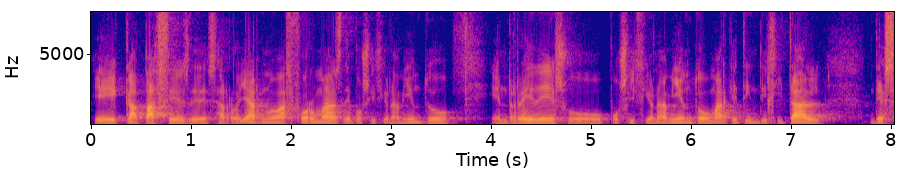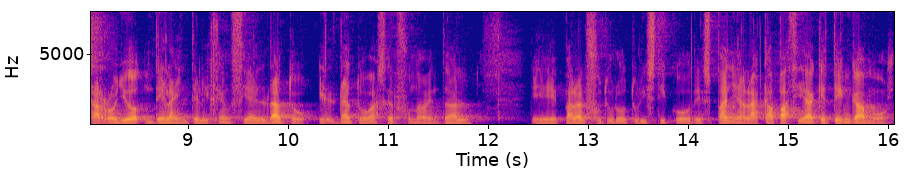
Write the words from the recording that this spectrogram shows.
eh, capaces de desarrollar nuevas formas de posicionamiento en redes o posicionamiento o marketing digital, desarrollo de la inteligencia del dato. El dato va a ser fundamental eh, para el futuro turístico de España. La capacidad que tengamos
